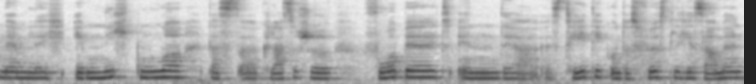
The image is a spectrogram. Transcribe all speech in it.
nämlich eben nicht nur das äh, klassische Vorbild in der Ästhetik und das fürstliche Sammeln,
